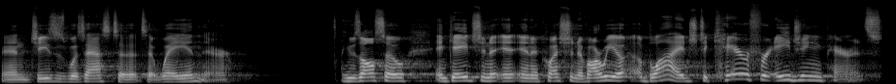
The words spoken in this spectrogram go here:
And Jesus was asked to, to weigh in there. He was also engaged in a, in a question of are we obliged to care for aging parents?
